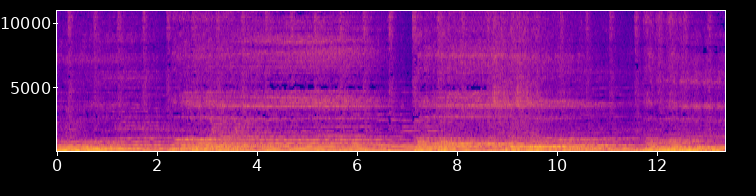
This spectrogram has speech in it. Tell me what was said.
Oh, oh, oh, oh.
